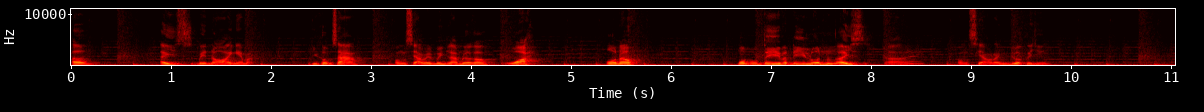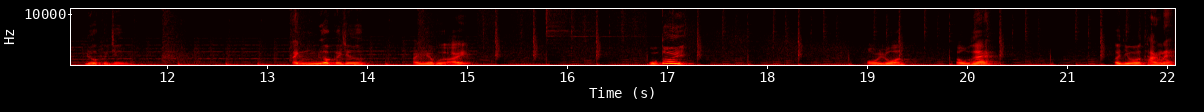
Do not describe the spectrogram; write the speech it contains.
Ơ ace bên nó anh em ạ. Nhưng không sao. Không sẹo bên mình làm được không? Ui hốn không? Một ulti vẫn đi luôn được ace đấy không sẹo đánh được cái chứ. Được cái chứ. Đánh được cái chứ. Anh à bữa ấy. Ulti! Ôi luôn đâu thế ơ nhưng mà thắng này.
